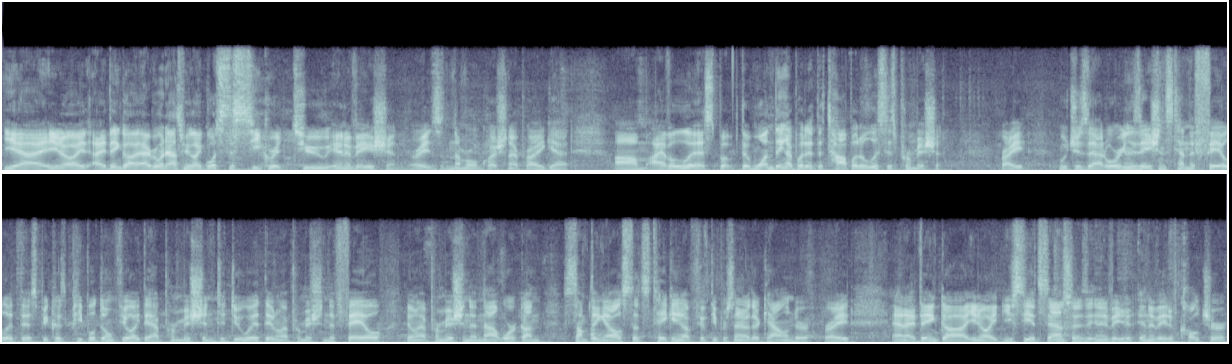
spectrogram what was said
Yeah, you know, I, I think uh, everyone asks me like, what's the secret to innovation, right? It's the number one question I probably get. Um, I have a list, but the one thing I put at the top of the list is permission, right? Which is that organizations tend to fail at this because people don't feel like they have permission to do it, they don't have permission to fail, they don't have permission to not work on something else that's taking up 50% of their calendar, right? And I think, uh, you know, like you see at Samsung as an innovative culture,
